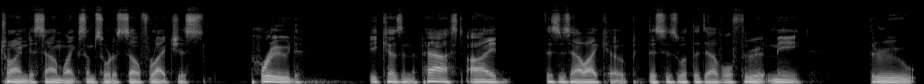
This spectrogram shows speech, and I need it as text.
trying to sound like some sort of self righteous prude, because in the past I this is how I coped. This is what the devil threw at me through,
